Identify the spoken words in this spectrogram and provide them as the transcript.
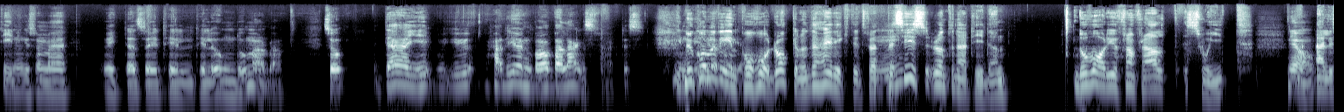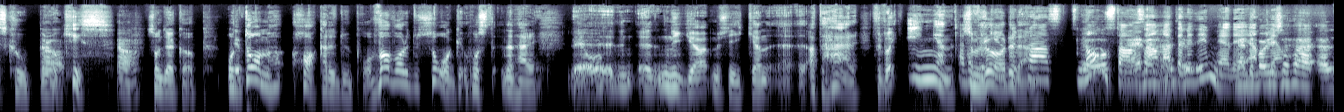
tidning som är riktad sig till, till ungdomar. Va? Så där hade jag en bra balans faktiskt. Nu kommer vi in på hårdrocken och det här är viktigt för att precis runt den här tiden då var det ju framförallt Sweet, Ja. Alice Cooper Ja. och Kiss Ja. som dök upp. Och de hakade du på. Vad var det du såg hos den här eh, eh, nya musiken? eh, Att det här, för det var ingen Ja, som de fick rörde inte den. plats någonstans nej, men annat än i din media Men det var ju så egentligen. här, eh,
